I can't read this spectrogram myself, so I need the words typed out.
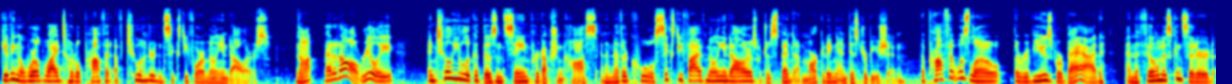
giving a worldwide total profit of 264 million dollars. Not bad at all, really, until you look at those insane production costs and another cool $65 million which was spent on marketing and distribution. The profit was low, the reviews were bad, and the film is considered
